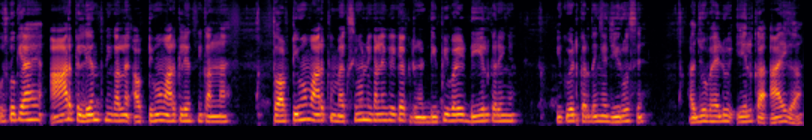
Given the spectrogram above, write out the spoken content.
उसको क्या है? आर्क लेंथ निकालना है। ऑप्टिमम आर्क लेंथ निकालना है। तो आप ऑप्टिमम आर्क मैक्सिमम निकालने के लिए क्या करेंगे? D P by D L करेंगे। इक्वेट कर देंगे ज़ीरो से। और जो वैल्यू एल का आएगा,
